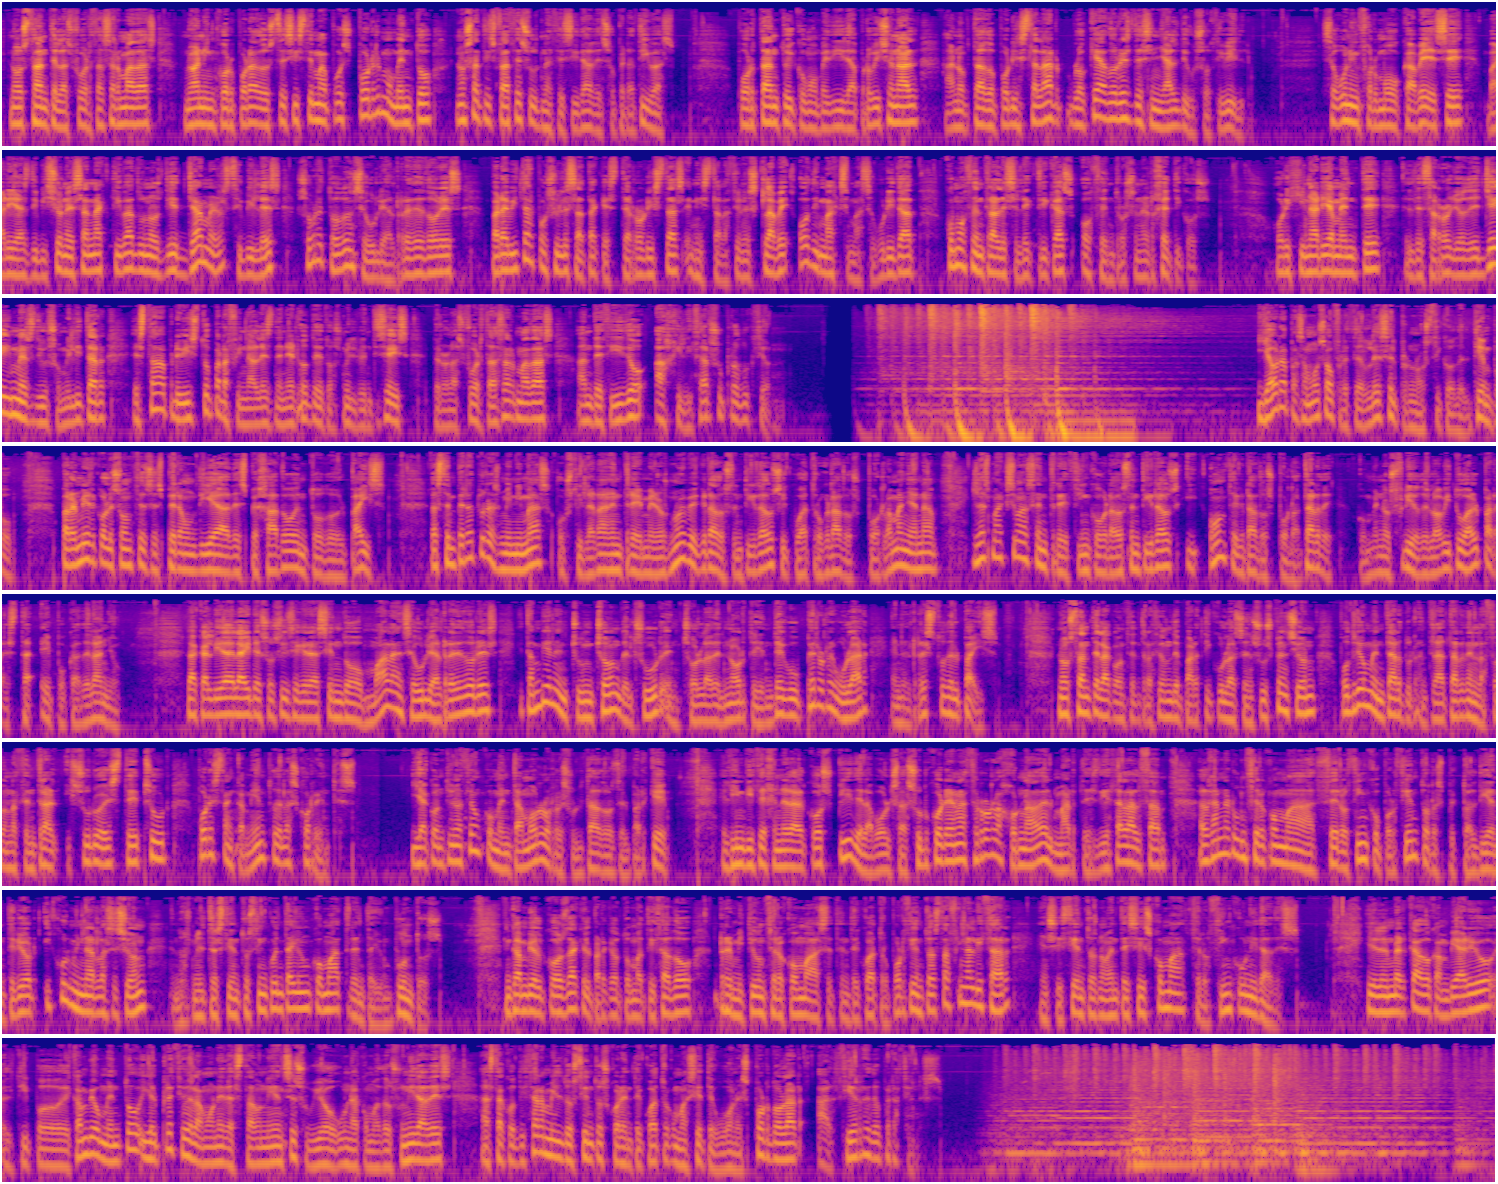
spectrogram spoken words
No obstante, las Fuerzas Armadas no han incorporado este sistema, pues por el momento no satisface sus necesidades operativas. Por tanto, y como medida provisional, han optado por instalar bloqueadores de señal de uso civil. Según informó KBS, varias divisiones han activado unos 10 jammers civiles, sobre todo en Seúl y alrededores, para evitar posibles ataques terroristas en instalaciones clave o de máxima seguridad, como centrales eléctricas o centros energéticos. Originariamente, el desarrollo de James de uso militar estaba previsto para finales de enero de 2026, pero las Fuerzas Armadas han decidido agilizar su producción. Y ahora pasamos a ofrecerles el pronóstico del tiempo. Para el miércoles 11 se espera un día despejado en todo el país. Las temperaturas mínimas oscilarán entre menos 9 grados centígrados y 4 grados por la mañana y las máximas entre 5 grados centígrados y 11 grados por la tarde, con menos frío de lo habitual para esta época del año. La calidad del aire, eso sí, seguirá siendo mala en Seúl y alrededores, y también en Chuncheon del sur, en Chola del norte y en Daegu, pero regular en el resto del país. No obstante, la concentración de partículas en suspensión podría aumentar durante la tarde en la zona central y suroeste sur por estancamiento de las corrientes. Y a continuación comentamos los resultados del parqué. El índice general Kospi de la bolsa surcoreana cerró la jornada del martes 10 al alza al ganar un 0,05% respecto al día anterior y culminar la sesión en 2.351,31 puntos. En cambio, el COSDAC, el parque automatizado, remitió un 0,74% hasta finalizar en 696,05 unidades. Y en el mercado cambiario, el tipo de cambio aumentó y el precio de la moneda estadounidense subió 1,2 unidades hasta cotizar a 1.244,7 wones por dólar al cierre de operaciones.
